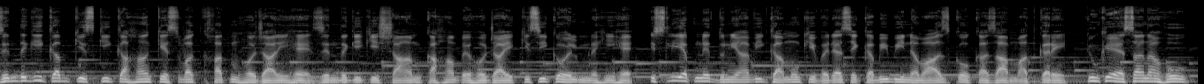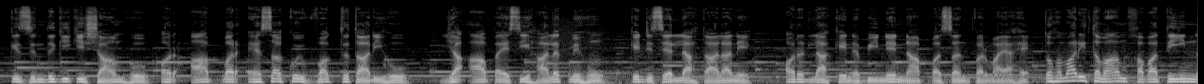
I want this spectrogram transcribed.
ज़िंदगी कब किसकी, कहाँ, किस वक्त खत्म हो जानी है? ज़िंदगी की शाम कहाँ पे हो जाए, किसी को इल्म नहीं है। इसलिए अपने दुनियावी कामों की वजह से कभी भी नमाज़ को कजा मत करें। क्योंकि ऐसा ना हो कि ज़िंदगी की शाम हो और आप पर ऐसा कोई वक्त तारी हो। या आप ऐसी हालत में हों कि जिसे अल्लाह ताला ने और अल्लाह के नबी ने नापसंद फरमाया है। तो हमारी तमाम खातन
